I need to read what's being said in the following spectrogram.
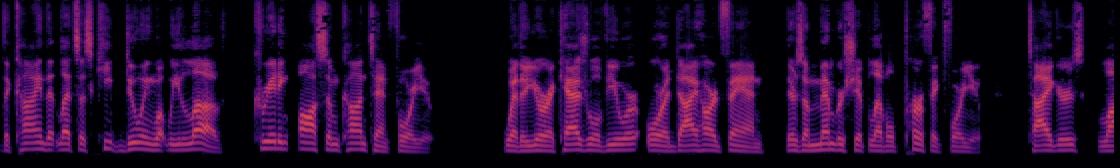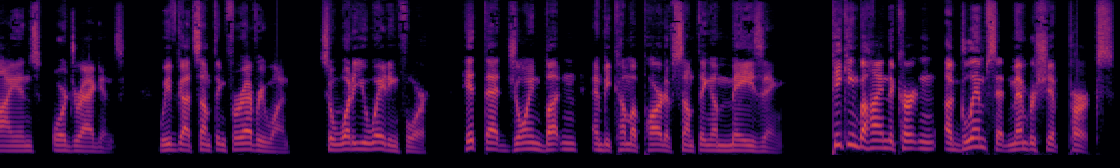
the kind that lets us keep doing what we love, creating awesome content for you. Whether you're a casual viewer or a die-hard fan, there's a membership level perfect for you. Tigers, lions, or dragons. We've got something for everyone. So what are you waiting for? Hit that join button and become a part of something amazing. Peeking behind the curtain, a glimpse at membership perks.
